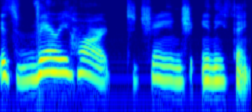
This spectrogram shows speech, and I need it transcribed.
it's very hard to change anything.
